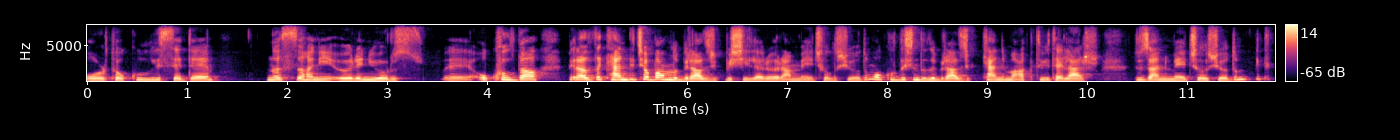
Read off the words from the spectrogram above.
ortaokul, lisede nasıl, hani, öğreniyoruz, eee, okulda biraz da kendi çabamla birazcık bir şeyler öğrenmeye çalışıyordum. Okul dışında da birazcık kendime aktiviteler düzenlemeye çalışıyordum. Bir tık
